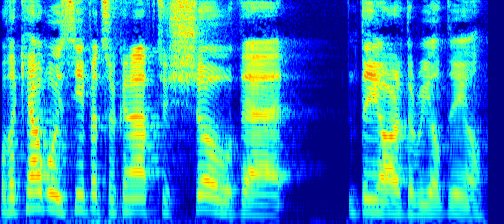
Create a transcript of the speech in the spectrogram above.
well, the Cowboys defense are gonna have to show that they are the real deal.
